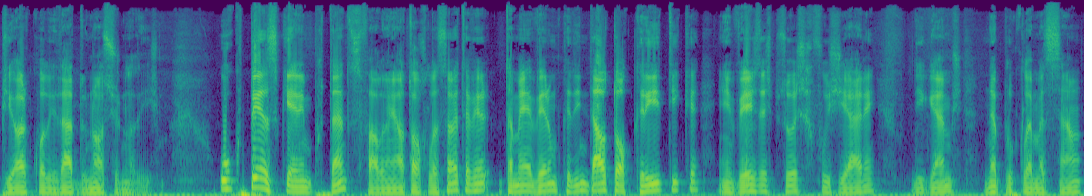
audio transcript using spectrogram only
pior qualidade do nosso jornalismo. O que penso que era importante, se falam em autorrelação, é também, haver um bocadinho de autocrítica, em vez das pessoas refugiarem, digamos, na proclamação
